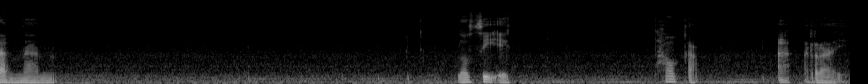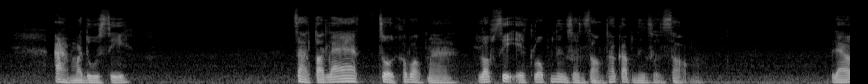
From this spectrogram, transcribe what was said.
ดังนั้นลบ 4x เท่ากับอะไร อะ มาดูสิ จากตอนแรกโจทย์เขาบอกมาลบ 4x ลบ1ส่วน2เท่ากับ1ส่วน2แล้ว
